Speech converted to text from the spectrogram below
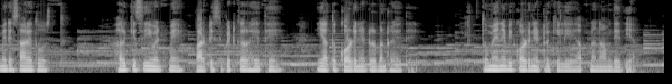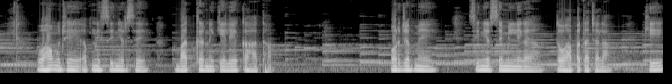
मेरे सारे दोस्त हर किसी इवेंट में पार्टिसिपेट कर रहे थे या तो कोऑर्डिनेटर बन रहे थे। तो मैंने भी कोऑर्डिनेटर के लिए अपना नाम दे दिया। वहाँ मुझे अपने सीनियर से बात करने के लिए कहा था। और जब मैं सीनियर से मिलने गया तो वहाँ पता चला कि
